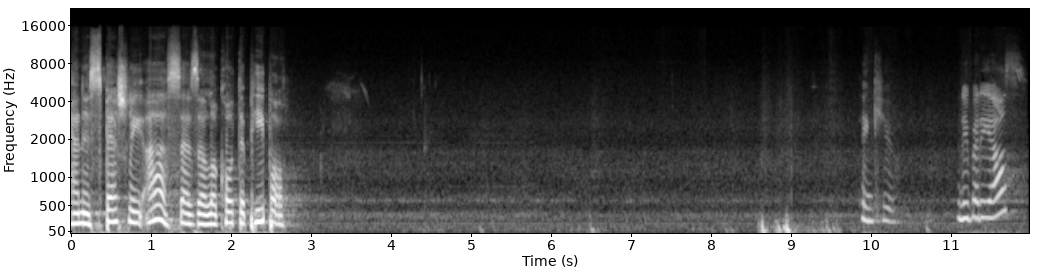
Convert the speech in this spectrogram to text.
and especially us as a Lakota people. Thank you. Anybody else?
